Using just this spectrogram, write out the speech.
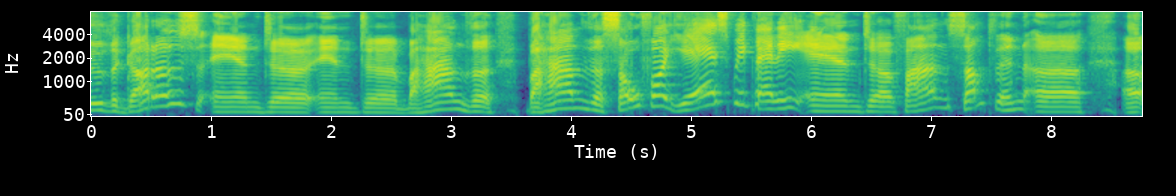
Through the gutters and uh, and uh, behind the behind the sofa. Yes, Big Fatty, and uh, find something uh, a,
